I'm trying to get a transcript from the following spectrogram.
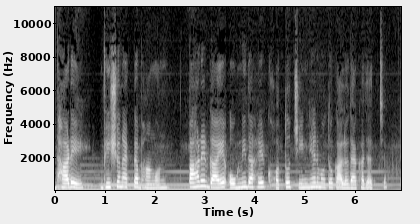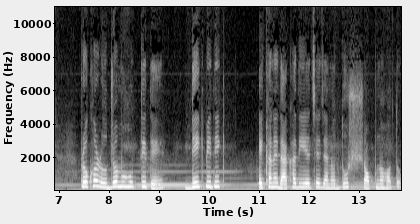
ধারে ভীষণ একটা ভাঙন। পাহাড়ের গায়ে অগ্নিদাহের ক্ষত চিহ্নের মতো কালো দেখা যাচ্ছে। প্রখর রুদ্র মুহূর্তিতে দিক বিদিক এখানে দেখা দিয়েছে যেন দুঃস্বপ্ন হতো।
